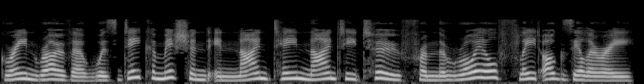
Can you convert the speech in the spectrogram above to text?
Green Rover was decommissioned in 1992 from the Royal Fleet Auxiliary.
